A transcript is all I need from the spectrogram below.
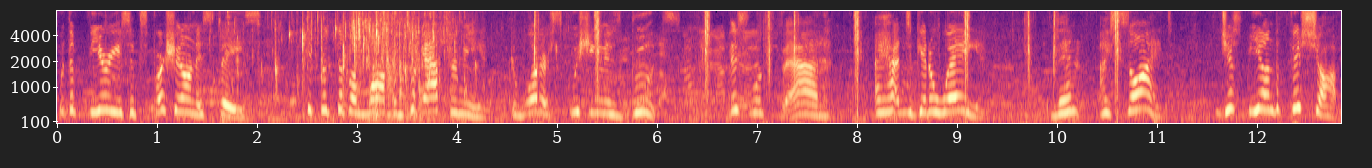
with a furious expression on his face. He picked up a mop and took after me, the water squishing in his boots. This looked bad. I had to get away. Then I saw it. Just beyond the fish shop.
